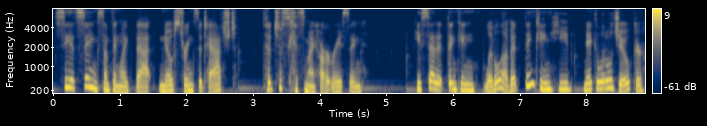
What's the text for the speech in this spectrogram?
See, it's saying something like that, no strings attached, that just gets my heart racing. He said it thinking little of it, thinking he'd make a little joke or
